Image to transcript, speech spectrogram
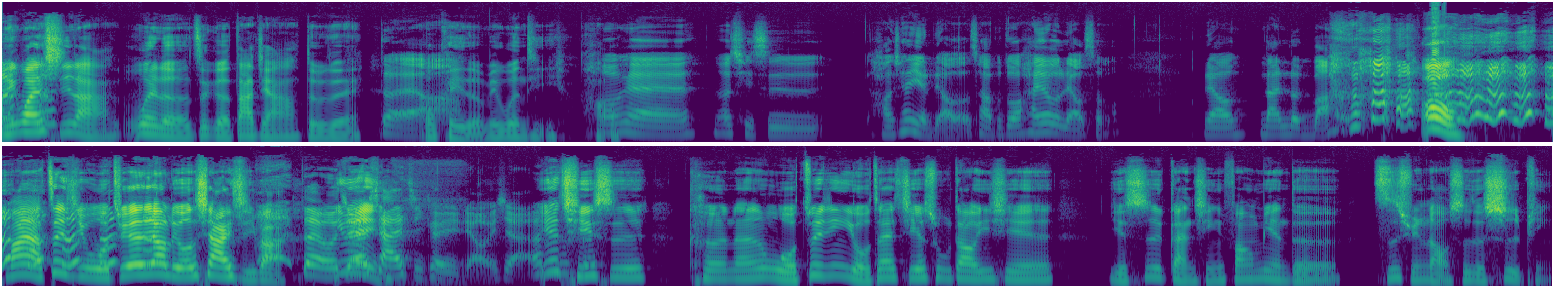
没关系啦，为了这个大家，对不对对啊？OK 的，没问题。好，OK，那其实好像也聊的差不多，还有聊什么？聊男人吧。哦，妈呀，这集我觉得要留下一集吧，对，我觉得下一集可以聊一下。因为其实可能我最近有在接触到一些也是感情方面的咨询老师的视频，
